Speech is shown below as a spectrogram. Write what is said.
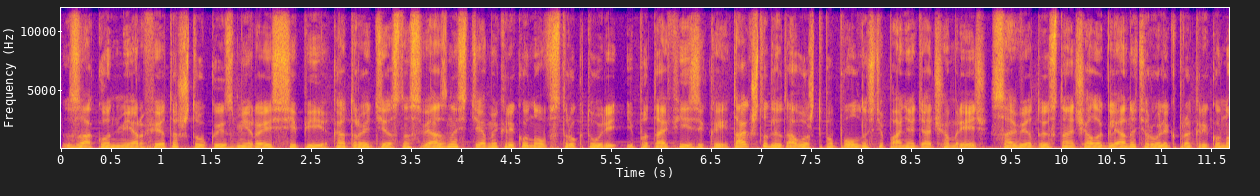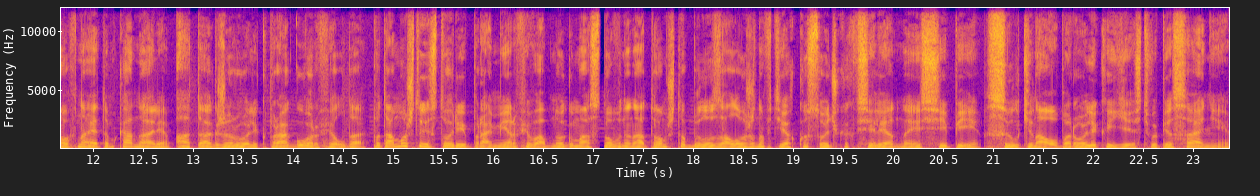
Закон Мерфи – это штука из мира SCP, которая тесно связана с темой крикунов в структуре и патофизикой. Так что для того, чтобы полностью понять, о чем речь, советую сначала глянуть ролик про крикунов на этом канале, а также ролик про Горфилда. Потому что истории про Мерфи во многом основаны на том, что было заложено в тех кусочках вселенной SCP. Ссылки на оба ролика есть в описании.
